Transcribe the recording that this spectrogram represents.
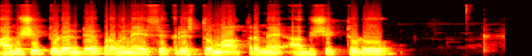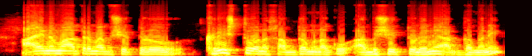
అభిషిక్తుడంటే ప్రభునేసి క్రీస్తు మాత్రమే అభిషిక్తుడు. ఆయన మాత్రమే అభిషిక్తుడు. క్రీస్తు అన్న శబ్దమునకు అభిషిక్తుడని అర్థమని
